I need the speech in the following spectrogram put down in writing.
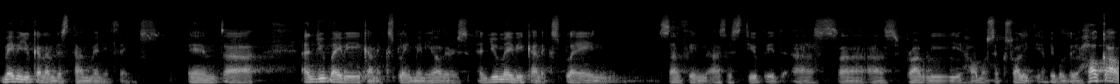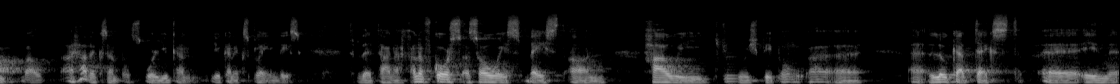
maybe you can understand many things. And, uh, and you maybe can explain many others. And you maybe can explain something as stupid as, uh, as probably homosexuality. And people say, how come? Well, I have examples where you can, you can explain this through the Tanakh. And of course, as always, based on how we Jewish people uh, uh, uh look at text uh, in,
